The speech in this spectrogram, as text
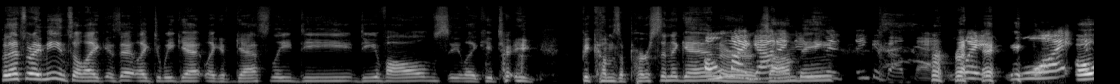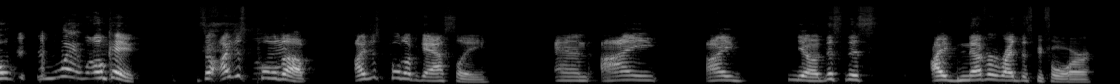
But that's what I mean. So like is that like do we get like if Gastly de de-evolves, he, like he, tur- he becomes a person again oh or my a god, I didn't zombie? even think about that. Right. Wait, what? Oh wait, okay. So I just pulled What? up. I just pulled up Gastly, and I, I, you know, this this I've never read this before.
